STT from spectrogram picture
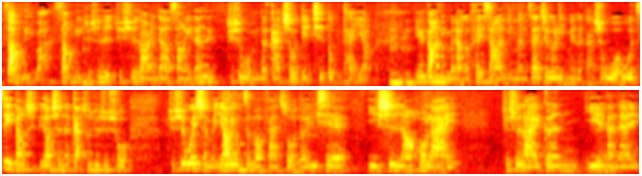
葬礼吧，丧礼就是就是老人家的丧礼，但是就是我们的感受点其实都不太一样。嗯因为刚刚你们两个分享了你们在这个里面的感受，我我自己当时比较深的感受就是说，就是为什么要用这么繁琐的一些仪式，然后来就是来跟爷爷奶奶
